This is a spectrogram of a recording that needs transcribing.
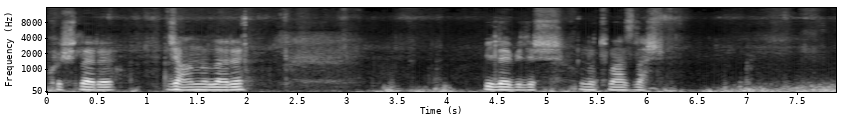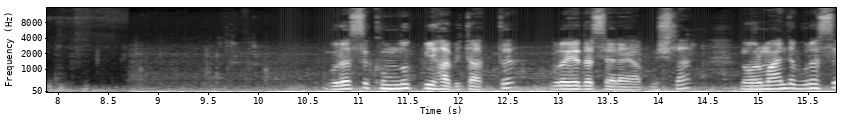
kuşları, canlıları bilebilir, unutmazlar. Burası kumluk bir habitattı. Buraya da sera yapmışlar. Normalde burası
